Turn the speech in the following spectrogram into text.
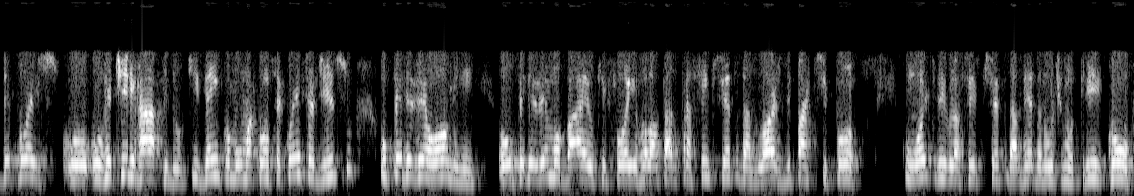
depois, o, o, retire rápido, que vem como uma consequência disso, o PDV Omni, ou o PDV Mobile, que foi rolloutado para 100% das lojas e participou com 8,6% da venda no último TRI, com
